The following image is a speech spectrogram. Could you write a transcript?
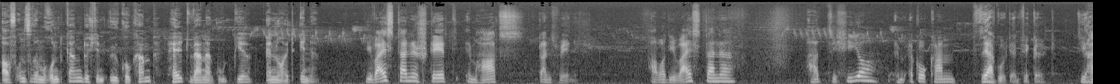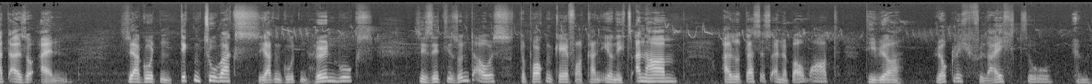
Auf unserem Rundgang durch den Ökokamp hält Werner Gutbier erneut inne. Die Weißtanne steht im Harz ganz wenig. Aber die Weißtanne hat sich hier im Ökokamp sehr gut entwickelt. Sie hat also einen sehr guten dicken Zuwachs, sie hat einen guten Höhenwuchs, Sie sieht gesund aus, der Borkenkäfer kann ihr nichts anhaben. Also das ist eine Baumart, die wir wirklich vielleicht so im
